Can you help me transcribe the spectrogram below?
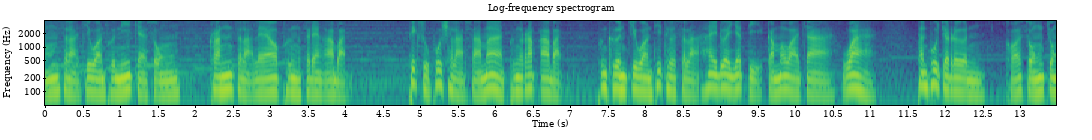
มสละจีวรผืนนี้แก่สงฆ์ครั้นสละแล้วพึงแสดงอาบัติ ภิกษุผู้ฉลาดสามารถพึงรับอาบัติ พึงคืนจีวรที่เธอสละให้ด้วยยติกรรมวาจาว่า ท่านผู้เจริญ ขอสงฆ์จง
